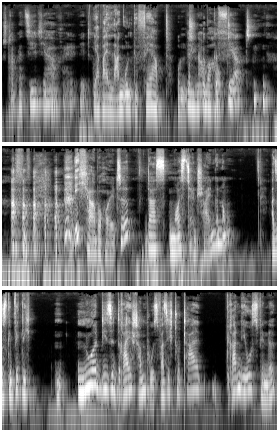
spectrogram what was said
Strapaziert, ja, weil wird ja, weil lang und gefärbt und genau, überhaupt gefärbt. ich habe heute das Moisture and Shine genommen. Also es gibt wirklich nur diese drei Shampoos, was ich total grandios finde.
